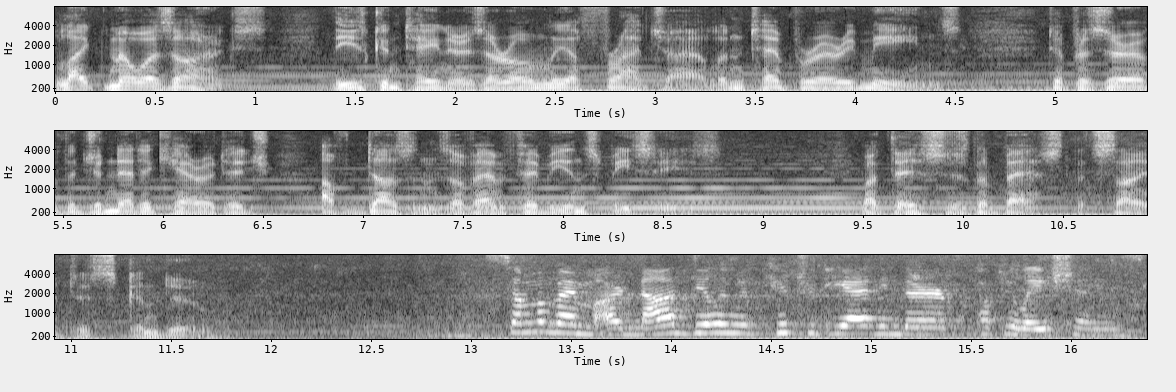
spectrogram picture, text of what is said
Like Noah's Arks, these containers are only a fragile and temporary means to preserve the genetic heritage of dozens of amphibian species. But this is the best that scientists can do. Some of them are not dealing with chytrid yet in their populations,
